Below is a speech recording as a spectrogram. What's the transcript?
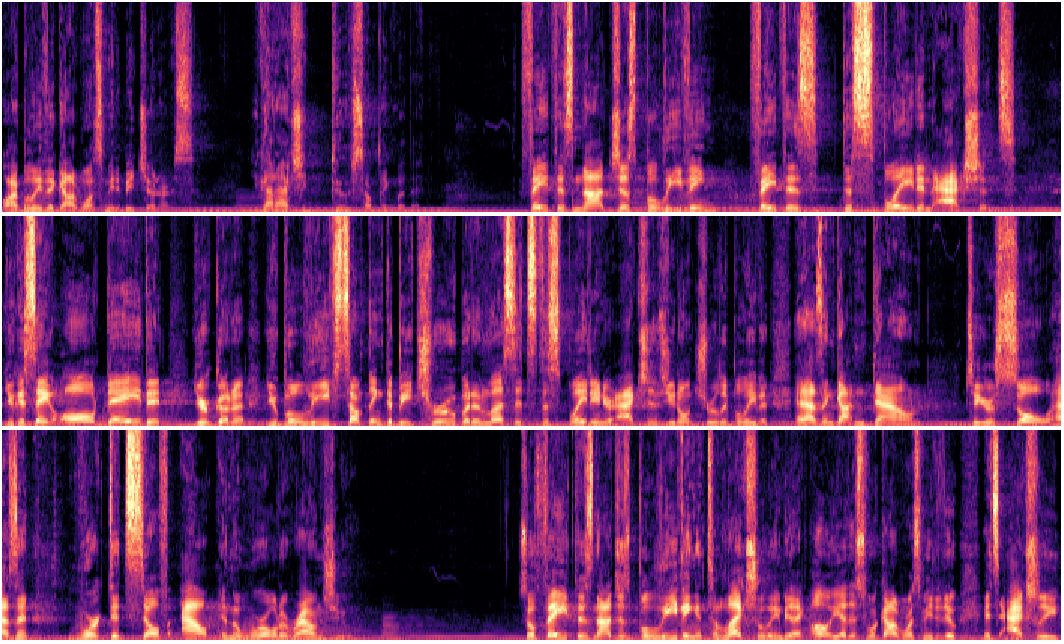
Oh, I believe that God wants me to be generous. You got to actually do something with it. Faith is not just believing, faith is displayed in actions. You can say all day that you're gonna you believe something to be true, but unless it's displayed in your actions, you don't truly believe it. It hasn't gotten down to your soul. It hasn't worked itself out in the world around you. So faith is not just believing intellectually and be like, oh, yeah, this is what God wants me to do. It's actually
